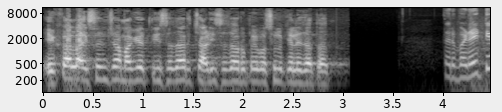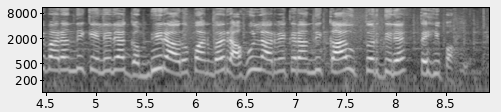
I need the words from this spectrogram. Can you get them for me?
एका लायसन्सच्या मागे तीस हजार चाळीस हजार रुपये वसूल केले जातात. तर वडेट्टीवारांनी केलेल्या गंभीर आरोपांवर राहुल नार्वेकरांनी काय उत्तर दिले तेही पाहूया.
